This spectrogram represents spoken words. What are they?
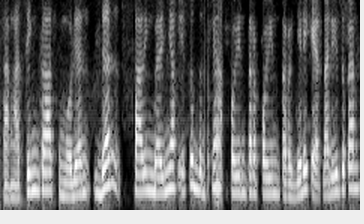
sangat singkat, kemudian dan paling banyak itu bentuknya pointer-pointer. Jadi kayak tadi itu kan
